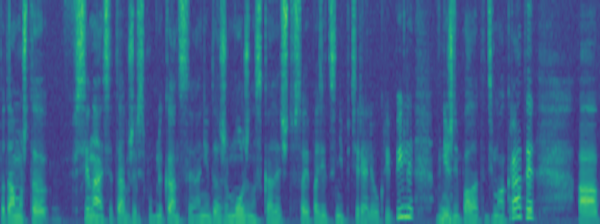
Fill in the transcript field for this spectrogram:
потому что в Сенате также республиканцы, они даже, можно сказать, что свои позиции не потеряли, а укрепили, в Нижней Палате демократы. А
